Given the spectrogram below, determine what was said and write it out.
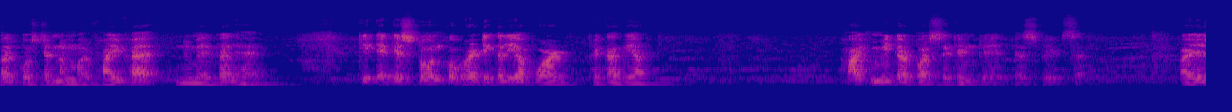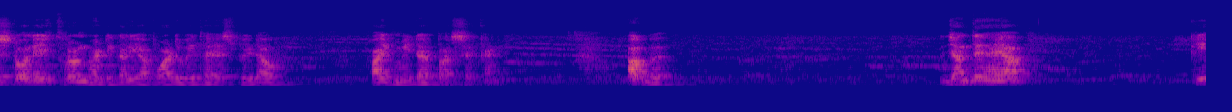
पर क्वेश्चन नंबर फाइव है न्यूमेरिकल है, कि एक स्टोन को वर्टिकली अपवर्ड फेंका गया फाइव मीटर पर सेकेंड के स्पीड से। A stone is thrown vertically upward with a speed of 5 meter per second. अब जानते हैं आप कि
